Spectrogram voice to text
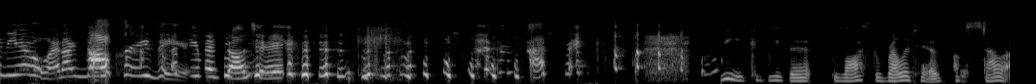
and you, and I'm not crazy. Even Dante. we could be the lost relative of Stella.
